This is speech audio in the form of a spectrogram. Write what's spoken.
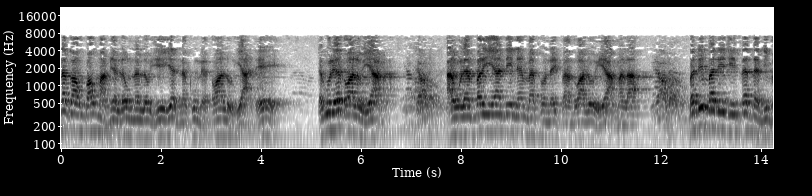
နှစ်ကောင်ပေါင်းမှမျက်လုံးနှလုံးရည်ရက်နှစ်ခုနဲ့သွားလို့ရတယ်တကူတည်းသွားလို့ရမလားမရပါဘူးအခုလည်းပရိယတိနဲ့မဖို့နိဗ္ဗာန်သွားလို့ရမလားမရ ပါဘူးပฏิပတ်တိကြီးသက်သက်ဒီမ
